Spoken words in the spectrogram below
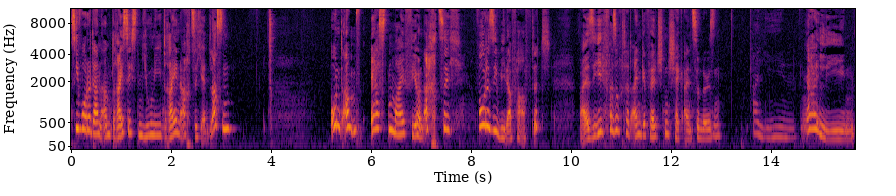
sie wurde dann am 30. Juni 83 entlassen und am 1. Mai 84 wurde sie wieder verhaftet, weil sie versucht hat, einen gefälschten Scheck einzulösen. Eileen. Eileen.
